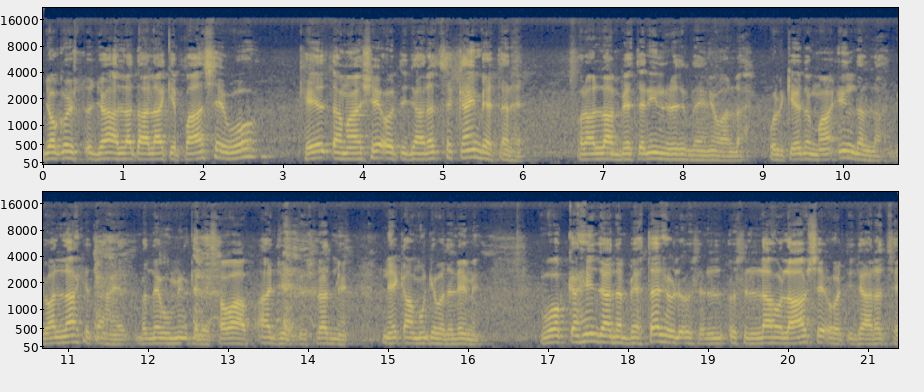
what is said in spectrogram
جو کچھ جو اللہ تعالیٰ کے پاس ہے، وہ کھیل، تماشے اور تجارت سے کہیں بہتر ہے۔ اور اللہ بہترین رزق دینے والا ہے۔ کل کے تو ما ان اللہ۔ جو اللہ کے ہے بند مومن کے لیے ثواب آج صورت میں نئے کاموں کے بدلے میں۔ وہ کہیں زیادہ بہتر ہے، اس اللہ اللہ سے اور تجارت سے۔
